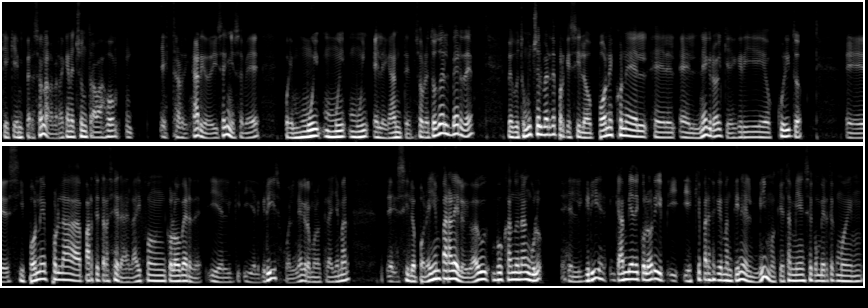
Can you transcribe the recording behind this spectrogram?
en persona. La verdad que han hecho un trabajo extraordinario de diseño. Se ve pues muy, muy, muy elegante. Sobre todo el verde. Me gustó mucho el verde porque si lo pones con el, negro, el que es gris oscurito, eh, si pones por la parte trasera el iPhone color verde y el, el gris, o el negro, como lo queráis llamar, eh, si lo ponéis en paralelo y vais buscando un ángulo, el gris cambia de color y, es que parece que mantiene el mismo, que también se convierte como en,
